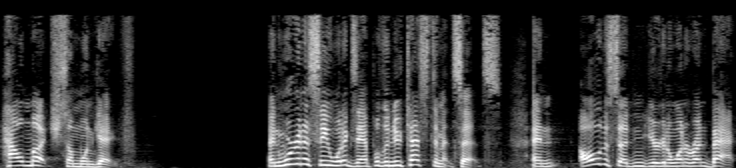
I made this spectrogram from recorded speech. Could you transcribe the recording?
how much someone gave. And we're going to see what example the New Testament sets. And all of a sudden, you're going to want to run back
